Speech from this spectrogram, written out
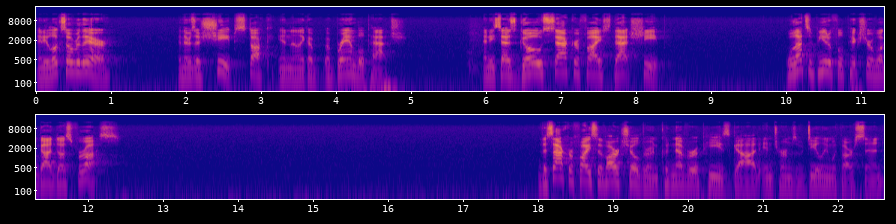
And he looks over there, and there's a sheep stuck in like a, a bramble patch. And he says, Go sacrifice that sheep. Well, that's a beautiful picture of what God does for us. The sacrifice of our children could never appease God in terms of dealing with our sin.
